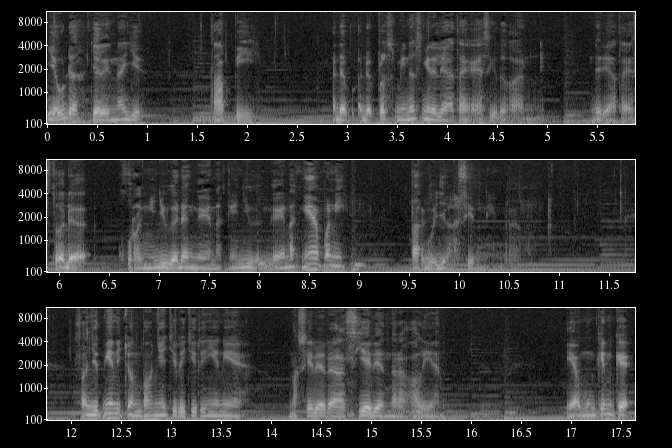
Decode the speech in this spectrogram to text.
Ya udah jalin aja. Tapi ada ada plus minusnya dari ATS gitu kan. Dari ATS tuh ada kurangnya juga dan nggak enaknya juga. Nggak enaknya apa nih? Ntar gue jelasin nih selanjutnya nih contohnya ciri-cirinya nih ya. Masih ada rahasia di antara kalian. Ya mungkin kayak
